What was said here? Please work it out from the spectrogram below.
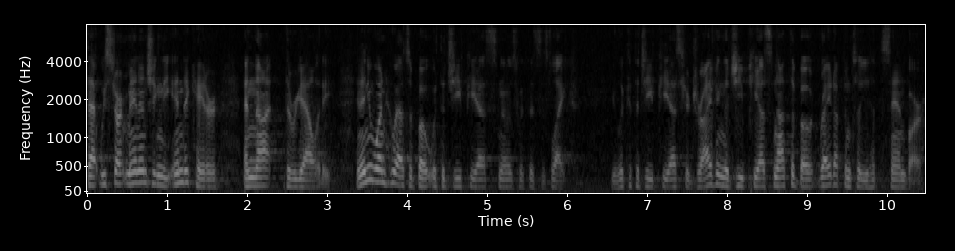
that we start managing the indicator and not the reality. And anyone who has a boat with a GPS knows what this is like. You look at the GPS, you're driving the GPS, not the boat, right up until you hit the sandbar.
